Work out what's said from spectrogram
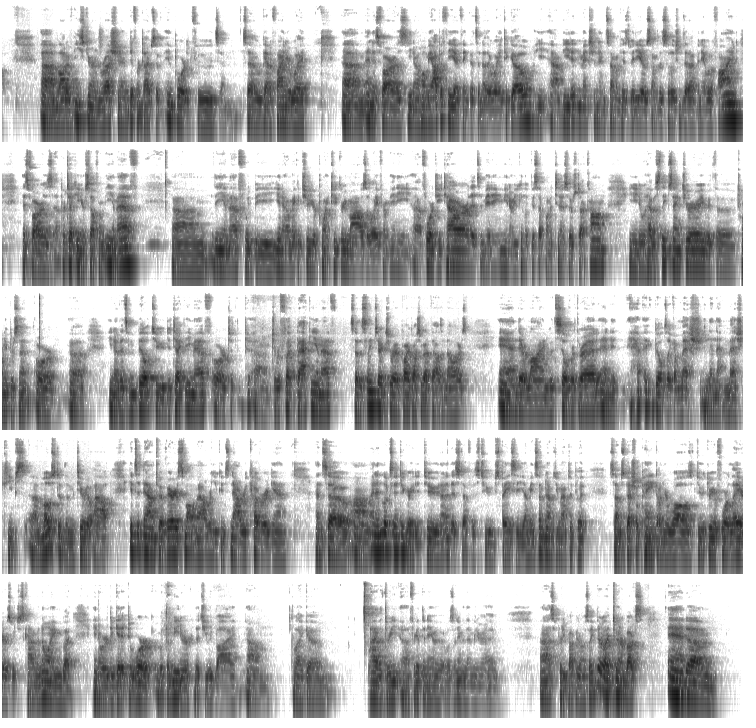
um, a lot of Eastern, Russian, different types of imported foods, and so got to find your way. Um, and as far as you know, homeopathy, I think that's another way to go. He um, he didn't mention in some of his videos some of the solutions that I've been able to find as far as uh, protecting yourself from EMF. Um, the EMF would be, you know, making sure you're 0.23 miles away from any uh, 4G tower that's emitting. You know, you can look this up on antennasearch.com. You need to have a sleep sanctuary with a 20% or, uh, you know, that's built to detect EMF or to um, to reflect back EMF. So the sleep sanctuary would probably cost you about thousand dollars and they're lined with silver thread and it, it builds like a mesh and then that mesh keeps uh, most of the material out gets it down to a very small amount where you can now recover again And so, um, and it looks integrated too. None of this stuff is too spacey. I mean, sometimes you might have to put some special paint on your walls, do three or four layers, which is kind of annoying. But in order to get it to work with the meter that you would buy, um, like uh, I have a three, uh, forget the name of it. What's the name of that meter I have? Uh, it's a pretty popular one. It's like they're like 200 bucks, and um,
